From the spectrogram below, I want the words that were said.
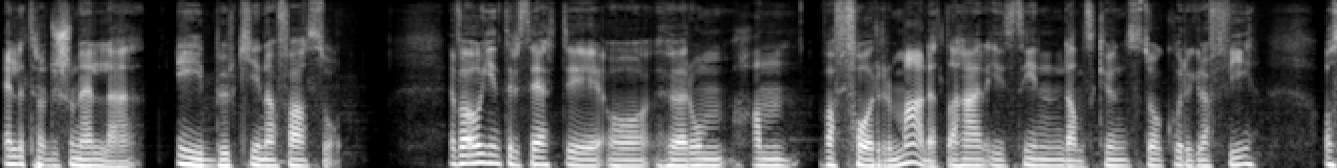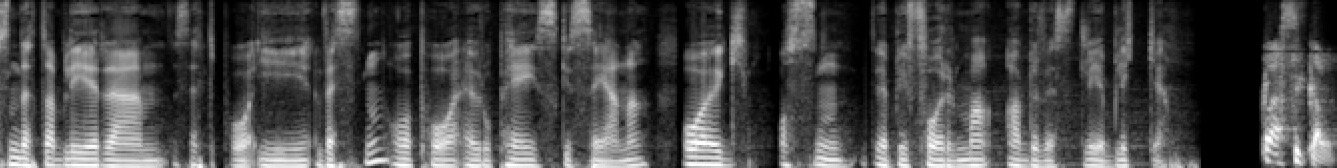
eller tradisjonelle i Burkina Faso. Jeg var òg interessert i å høre om han var forma dette her i sin dansekunst og koreografi. Hvordan dette blir eh, sett på i Vesten og på europeiske scener. Og hvordan det blir forma av det vestlige blikket. Classical.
